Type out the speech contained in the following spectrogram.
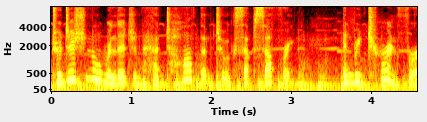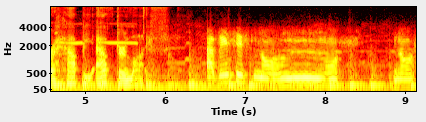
Traditional religion had taught them to accept suffering in return for a happy afterlife. A veces no, nos, nos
